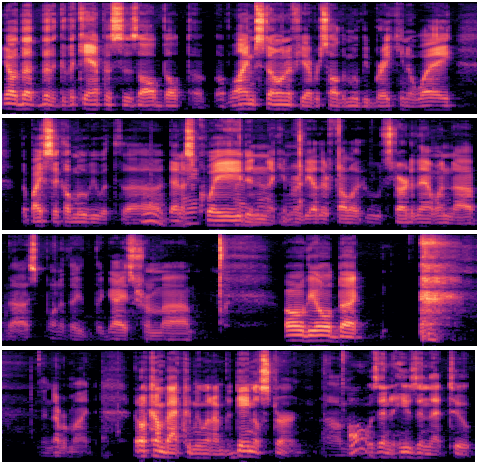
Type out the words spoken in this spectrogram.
you know the the, the campus is all built of, of limestone. If you ever saw the movie Breaking Away, the bicycle movie with uh, Dennis I- Quaid, I and know, I can't remember the other fellow who started that one. Uh, uh, one of the, the guys from uh, oh the old. Uh, never mind. It'll come back to me when I'm Daniel Stern. Um, Oh. was in it. He was in that too.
